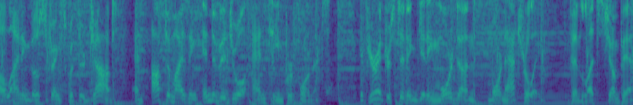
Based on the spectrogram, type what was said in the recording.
aligning those strengths with their jobs, and optimizing individual and team performance. If you're interested in getting more done more naturally, then let's jump in.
